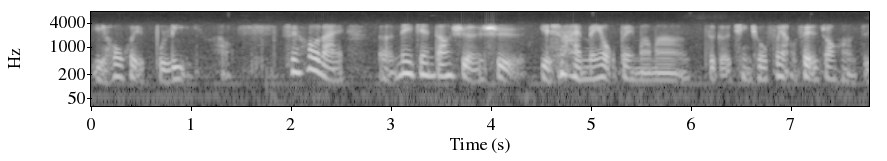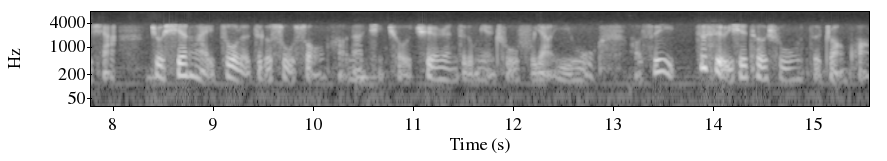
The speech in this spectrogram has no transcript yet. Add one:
以后会不利。好，所以后来。呃，那件当事人是也是还没有被妈妈这个请求抚养费的状况之下，就先来做了这个诉讼，好，那请求确认这个免除抚养义务，好，所以这是有一些特殊的状况。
